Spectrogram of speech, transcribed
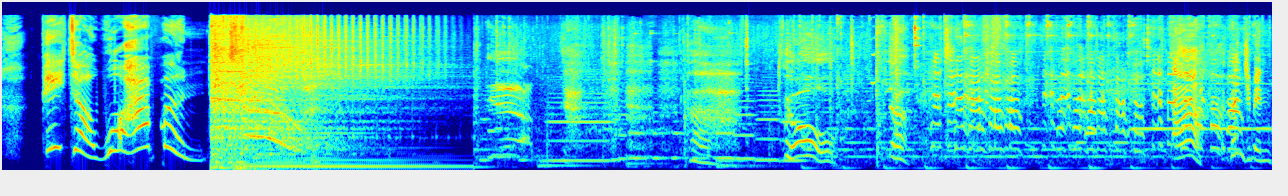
Peter, what happened? Oh! Ah, Benjamin,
